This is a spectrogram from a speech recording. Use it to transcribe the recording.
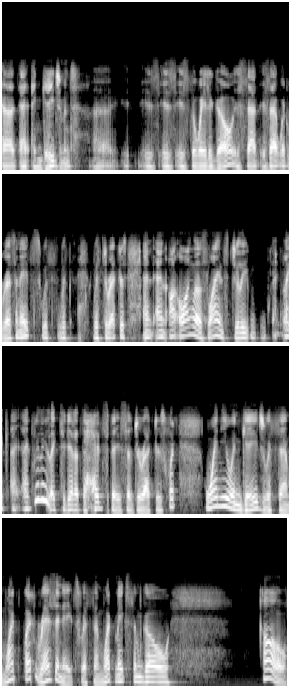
uh, engagement uh, is, is is the way to go. Is that is that what resonates with, with, with directors? And and along those lines, Julie, like I, would really like to get at the headspace of directors. What when you engage with them, what what resonates with them? What makes them go? Oh,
